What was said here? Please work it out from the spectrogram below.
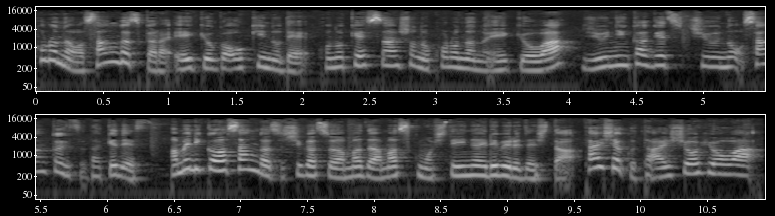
コロナは3月から影響が大きいので、この決算書のコロナの影響は12ヶ月中の3ヶ月だけです。アメリカは3月、4月はまだマスクもしていないレベルでした。貸借対照表は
